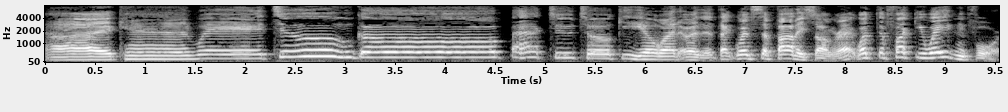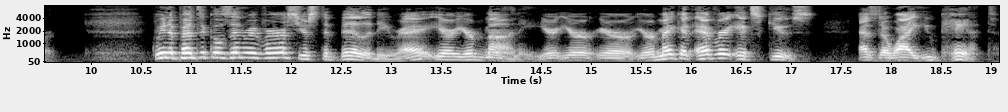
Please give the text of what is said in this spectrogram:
I can't wait to go back to Tokyo. What? It's like Gwen Stefani song, right? What the fuck you waiting for? Queen of Pentacles in reverse, your stability, right? Your your money. You're you're you're you're making every excuse as to why you can't.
